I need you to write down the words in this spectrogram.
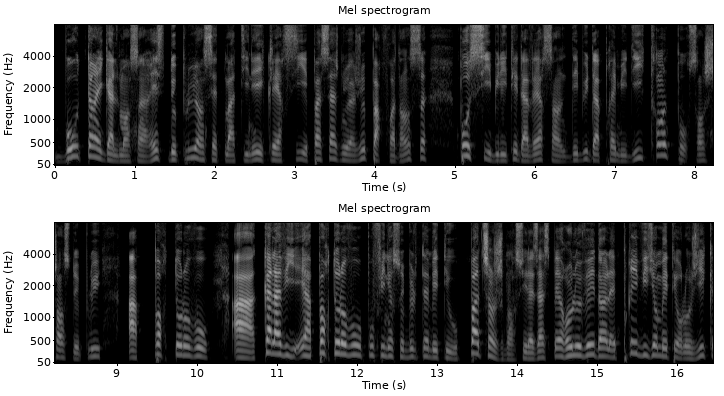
Beau temps également sans risque de pluie en cette matinée, éclaircie et passage nuageux parfois dense. Possibilité d'averse en début d'après-midi, 30% chance de pluie à Porto Novo. À Calavi et à Porto Novo, pour finir ce bulletin météo, pas de changement sur les aspects relevés dans les prévisions météorologiques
